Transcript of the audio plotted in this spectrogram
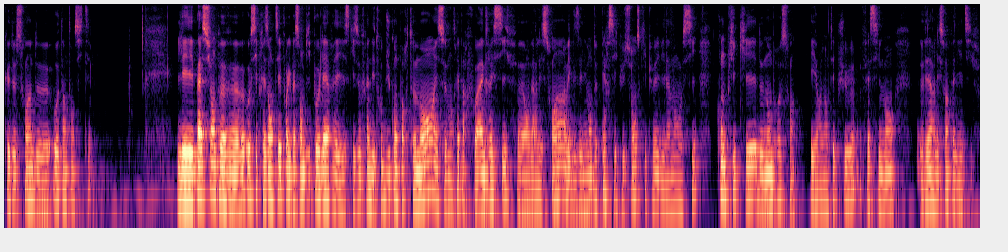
que de soins de haute intensité. Les patients peuvent euh, aussi présenter pour les patients bipolaires et schizophrènes des troubles du comportement et se montrer parfois agressifs euh, envers les soins avec des éléments de persécution, ce qui peut évidemment aussi compliquer de nombreux soins et orienter plus facilement vers les soins palliatifs.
